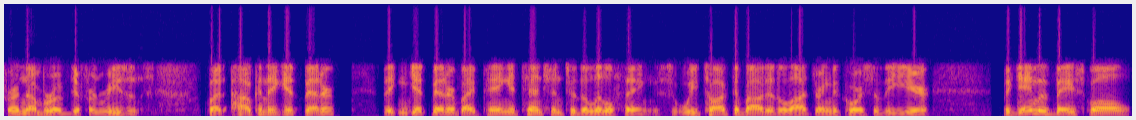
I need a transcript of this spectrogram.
for a number of different reasons. But how can they get better? They can get better by paying attention to the little things. We talked about it a lot during the course of the year. The game of baseball,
